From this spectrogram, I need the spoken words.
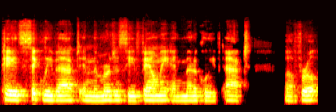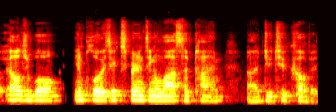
Paid Sick Leave Act and the Emergency Family and Medical Leave Act uh, for eligible employees experiencing a loss of time uh, due to COVID.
